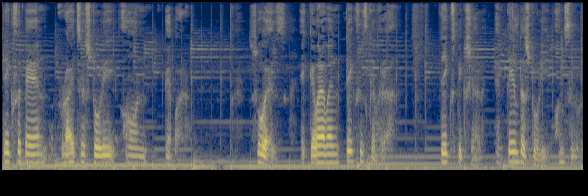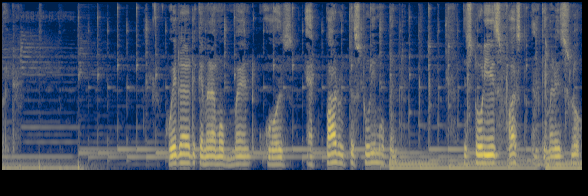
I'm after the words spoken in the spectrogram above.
takes a pen, writes a story on paper. So as a cameraman takes his camera, takes picture and tell the story on celluloid. Whether the camera movement was at par with the story movement, the story is fast and camera is slow,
